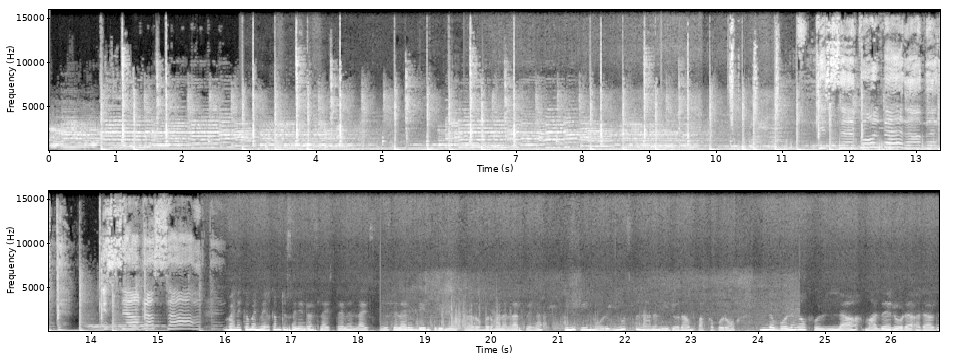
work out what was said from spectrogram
Thank you. Welcome to cylinders lifestyle and lifestyles எல்லோரும் எப்படி இருக்கிறீங்க? நான் ரொம்ப ரொம்ப நல்லா இருக்கிறேங்க. இன்றைக்கி நம்ம ஒரு யூஸ்ஃபுல்லான வீடியோ தான் பார்க்க போகிறோம் இந்த உலகம் ஃபுல்லாக மதரோட அதாவது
